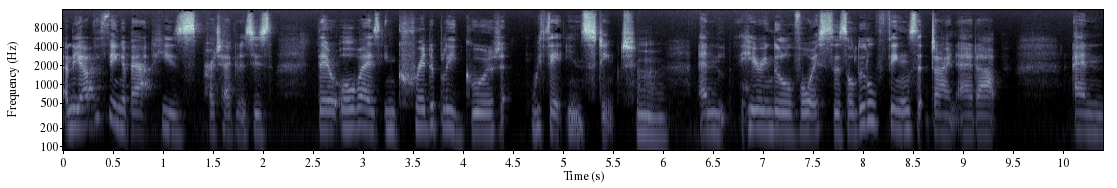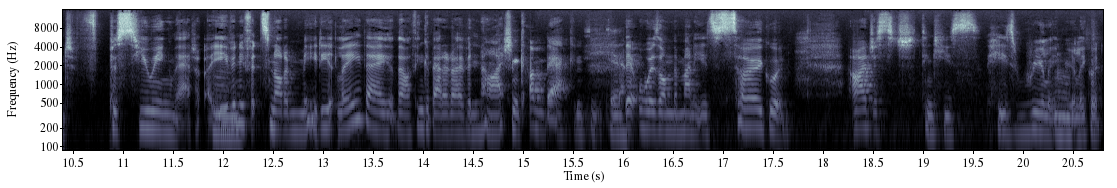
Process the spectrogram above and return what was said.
And the other thing about his protagonists is they're always incredibly good with their instinct Hmm. and hearing little voices or little things that don't add up and pursuing that. Hmm. Even if it's not immediately, they, they'll think about it overnight and come back and Yeah. they're always on the money. It's so good. I just think he's he's really, Hmm. really good.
